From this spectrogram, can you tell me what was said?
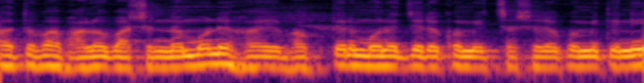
হয়তো বা ভালোবাসেন না। মনে হয় ভক্তের মনে যেরকম ইচ্ছা সেরকমই তিনি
